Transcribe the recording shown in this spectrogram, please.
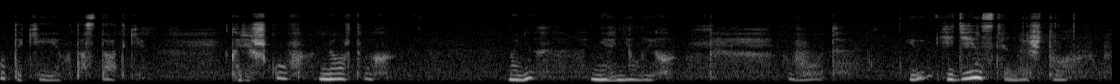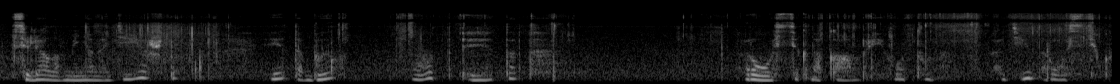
Вот такие вот остатки корешков мертвых, но не, не гнилых. Вот. И единственное, что вселяло в меня надежду, это был вот этот ростик на камбрии. Вот он, один ростик,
